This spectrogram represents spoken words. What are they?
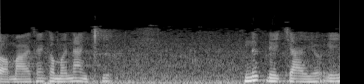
ต่อมาท่านก็มานั่งคิด นึกในใจว่าเอ๊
